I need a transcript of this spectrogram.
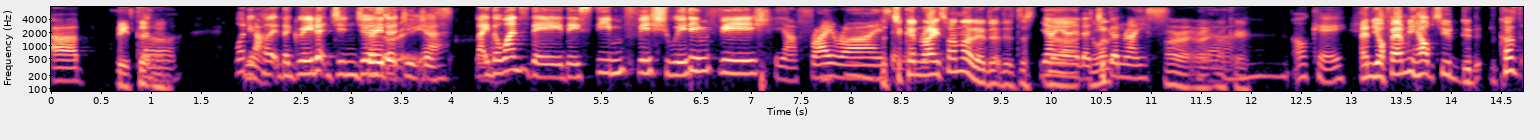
Uh, Grated. uh, what do you Yeah. call it? The grated gingers. Graded or- gingers, Yeah. Like the ones they they steam fish with. Steam fish, yeah, fried rice. the chicken rice one or the, the, the, the- Yeah, yeah, the, one- chicken rice. All right, right, Yeah. okay. Okay. And your family helps you do because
